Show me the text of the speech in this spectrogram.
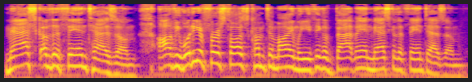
Mask of the Phantasm. Avi, what are your first thoughts come to mind when you think of Batman Mask of the Phantasm?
